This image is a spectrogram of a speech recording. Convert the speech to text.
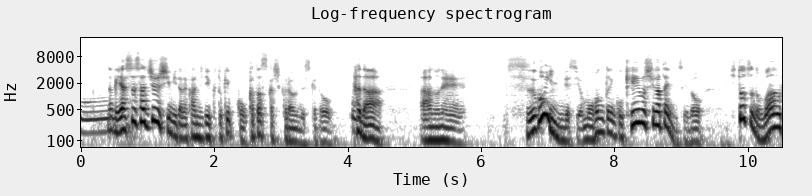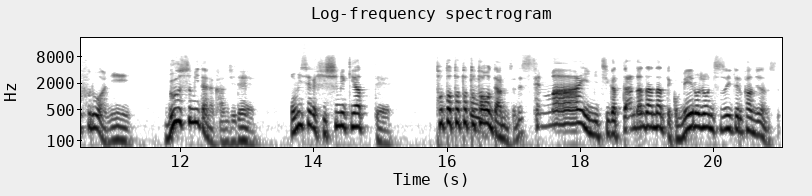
なんか安さ重視みたいな感じでいくと結構肩透かし食らうんですけどただあのねすごいんですよ。もう本当にこう形容しがたいんですけど一つのワンフロアにブースみたいな感じでお店がひしめき合ってトントントントントントンってあるんですよ。で狭い道がだんだんだんだんってこう迷路状に続いてる感じなんです。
